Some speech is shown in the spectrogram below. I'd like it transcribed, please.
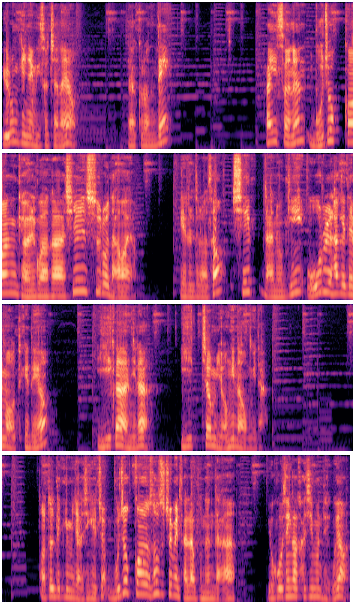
이런 개념이 있었잖아요. 자, 그런데 파이썬은 무조건 결과가 실수로 나와요. 예를 들어서 10 나누기 5를 하게 되면 어떻게 돼요? 2가 아니라 2.0이 나옵니다. 어떤 느낌인지 아시겠죠? 무조건 소수점이 달라붙는다. 요거 생각하시면 되고요.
